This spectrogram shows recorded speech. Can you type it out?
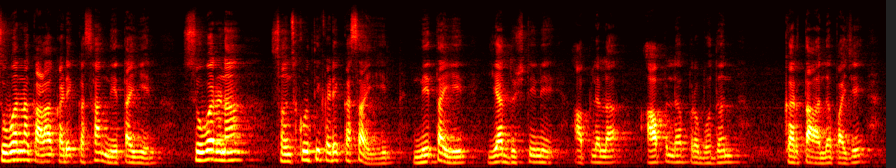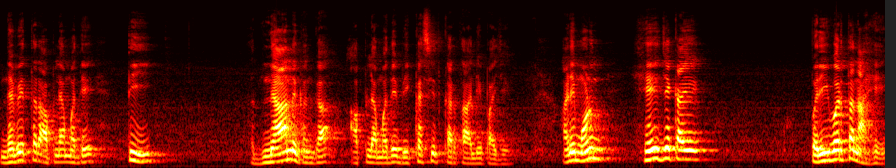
सुवर्ण काळाकडे कसा नेता येईल सुवर्ण संस्कृतीकडे कसा येईल नेता येईल या दृष्टीने आपल्याला आपलं प्रबोधन करता आलं पाहिजे. नव्हे तर आपल्यामध्ये ती ज्ञानगंगा आपल्यामध्ये विकसित करता आली पाहिजे. आणि म्हणून हे जे काही परिवर्तन आहे.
